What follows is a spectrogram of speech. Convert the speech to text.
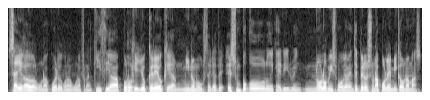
¿Se ha llegado a algún acuerdo con alguna franquicia? Porque yo creo que a mí no me gustaría... te- Es un poco lo de Kyrie Irving, no lo mismo obviamente, pero es una polémica una más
